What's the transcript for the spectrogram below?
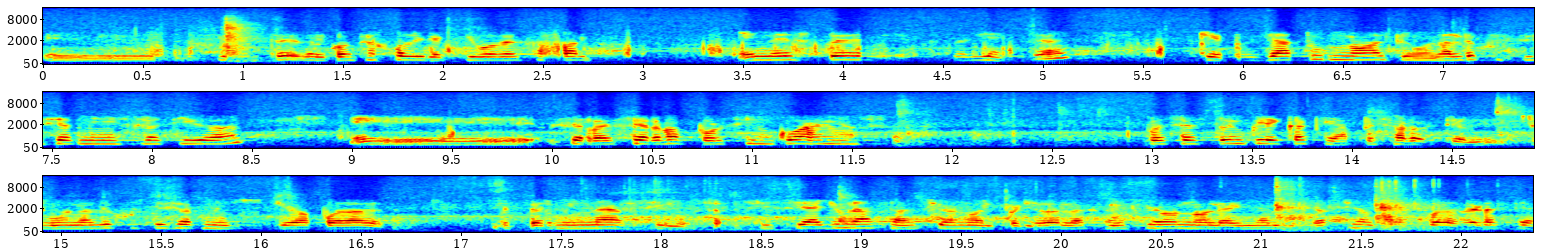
el presidente del Consejo Directivo de Zapal. En este expediente, que pues ya turnó al Tribunal de Justicia Administrativa, eh, se reserva por cinco años. Pues esto implica que a pesar de que el Tribunal de Justicia Administrativa pueda determinar si, si, hay una sanción o el periodo de la sanción o la inhabilitación que puede haber hacia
